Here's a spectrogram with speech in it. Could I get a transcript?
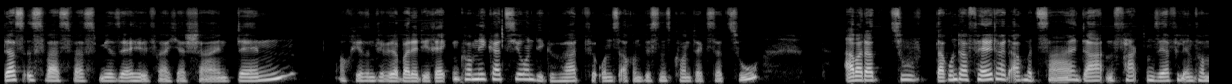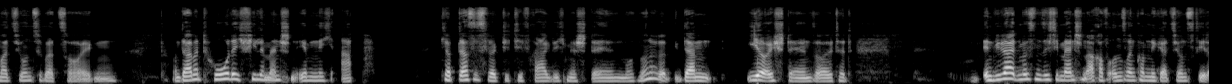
Das ist was, was mir sehr hilfreich erscheint, denn auch hier sind wir wieder bei der direkten Kommunikation, die gehört für uns auch im Business-Kontext dazu. Aber dazu, darunter fällt halt auch mit Zahlen, Daten, Fakten sehr viel Information zu überzeugen. Und damit hole ich viele Menschen eben nicht ab. Ich glaube, das ist wirklich die Frage, die ich mir stellen muss, ne? oder die dann ihr euch stellen solltet. Inwieweit müssen sich die Menschen auch auf unseren Kommunikationsstil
